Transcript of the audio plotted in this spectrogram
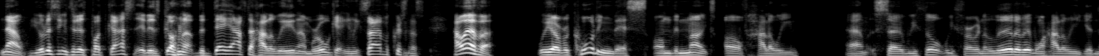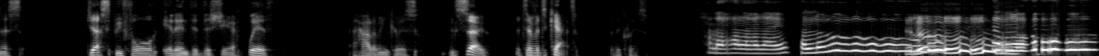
now you're listening to this podcast. It has gone up the day after Halloween, and we're all getting excited for Christmas. However, we are recording this on the night of Halloween, um, so we thought we'd throw in a little bit more Halloween goodness just before it ended this year with a Halloween quiz. And so it's over to Kat for the quiz. Hello, hello, hello, hello. Hello. Hello.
